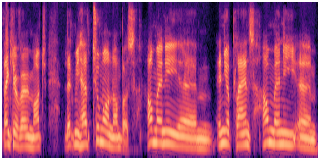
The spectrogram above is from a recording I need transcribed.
Thank you very much. Let me have two more numbers. How many um, in your plans? How many? Um,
